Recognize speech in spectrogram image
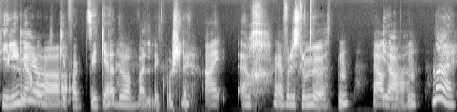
film. Jeg Ja. orker faktisk ikke. Det var veldig koselig. Nei, øh, jeg får lyst til å møte den. Jeg har aldri Ja. møtt den. Nei.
